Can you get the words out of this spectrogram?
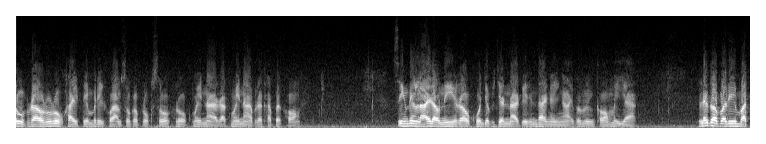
รูปเรารูรูปใครเต็มไปด้วยความโสกปรกโสโครกไม่น่ารักไม่น่าประคับประคอง สิ่งทั้งหลายเหล่านี้เราควรจะพิจารณาเห็นได้ง่ายๆเพราะมันเป็นของไม่ยาก แล้วก็ปฏิบัติ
